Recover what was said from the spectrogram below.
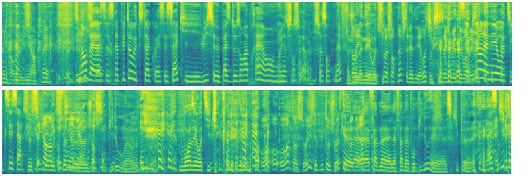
on va venir après Non, bah, ce serait plutôt Woodstock, ouais. C'est ça qui, lui, se passe deux ans après, hein, en Ouais, 1969. Toujours l'année euh, érotique. 69, c'est l'année érotique, c'est ça que je voulais te C'est demander. bien l'année érotique, c'est ça. c'est aussi l'élection de Georges Pompidou hein. Moins érotique comme événement. Oh, oh, oh, attention, il était plutôt cette la, femme, la femme à Pompidou, elle skip. À Skip, elle-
